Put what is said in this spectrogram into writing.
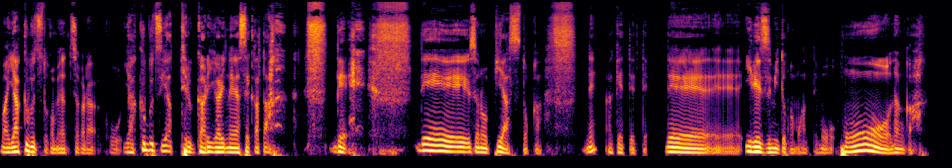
まあ薬物とかもやってたから、こう、薬物やってるガリガリな痩せ方 で、で、そのピアスとか、ね、開けてて。で、入れ墨とかもあって、もう、もう、なんか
